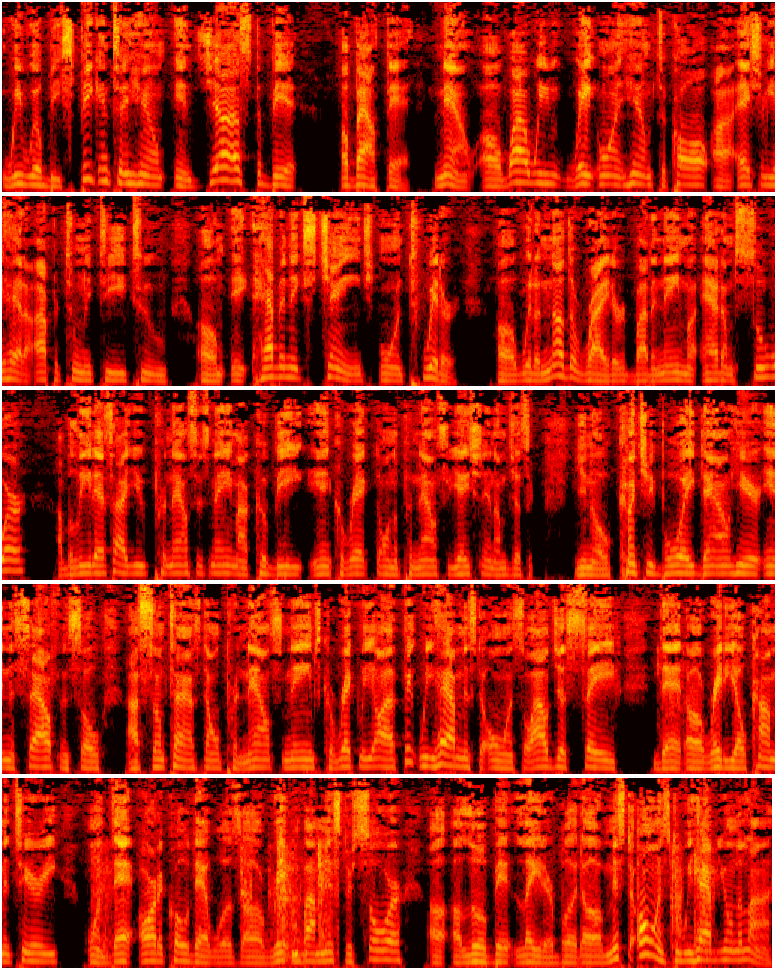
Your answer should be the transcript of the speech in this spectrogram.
we will be speaking to him in just a bit about that. Now, uh, while we wait on him to call, I actually had an opportunity to um, have an exchange on Twitter uh, with another writer by the name of Adam Serwer. I believe that's how you pronounce his name. I could be incorrect on the pronunciation. I'm just, you know, country boy down here in the South. And so I sometimes don't pronounce names correctly. I think we have Mr. Owen. So I'll just save that, uh, radio commentary on that article that was, uh, written by Mr. Serwer, uh, a little bit later. But, uh, Mr. Owens, do we have you on the line?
